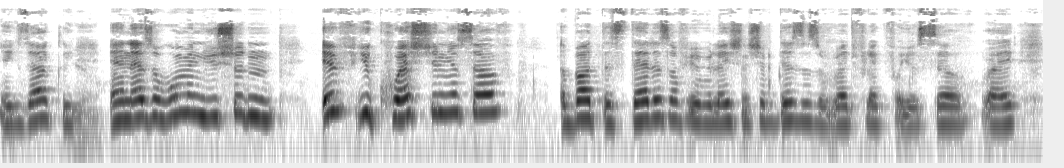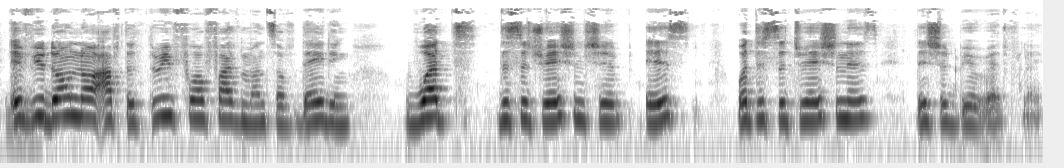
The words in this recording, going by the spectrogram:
Exactly. Yeah. And as a woman, you shouldn't, if you question yourself about the status of your relationship, this is a red flag for yourself, right? If you don't know after three, four, five months of dating what the situationship is, what the situation is, this should be a red flag.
